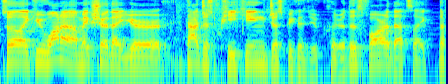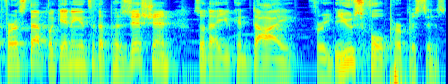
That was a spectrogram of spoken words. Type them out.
So like you want to make sure that you're not just peeking just because you've cleared this far. That's like the first step, but getting into the position so that you can die for useful purposes.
